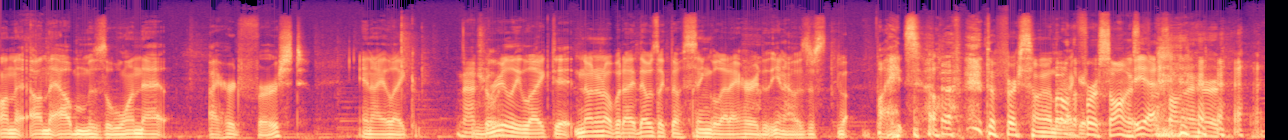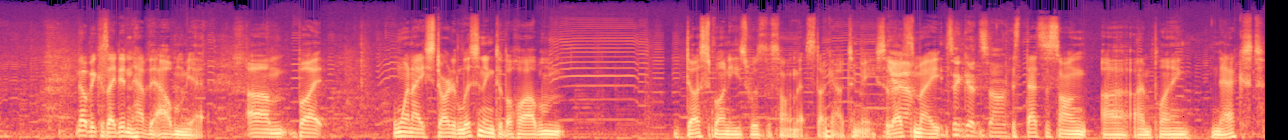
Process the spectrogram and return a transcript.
on the on the album was the one that I heard first, and I like Naturally. really liked it. No, no, no. But I, that was like the single that I heard. You know, it was just by itself. the first song on the Put on record. the first song. It's Yeah. the first song I heard. No, because I didn't have the album yet. Um, but when I started listening to the whole album, Dust Bunnies was the song that stuck out to me. So Yeah, that's my It's a good song. that's the song uh, I'm playing next.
